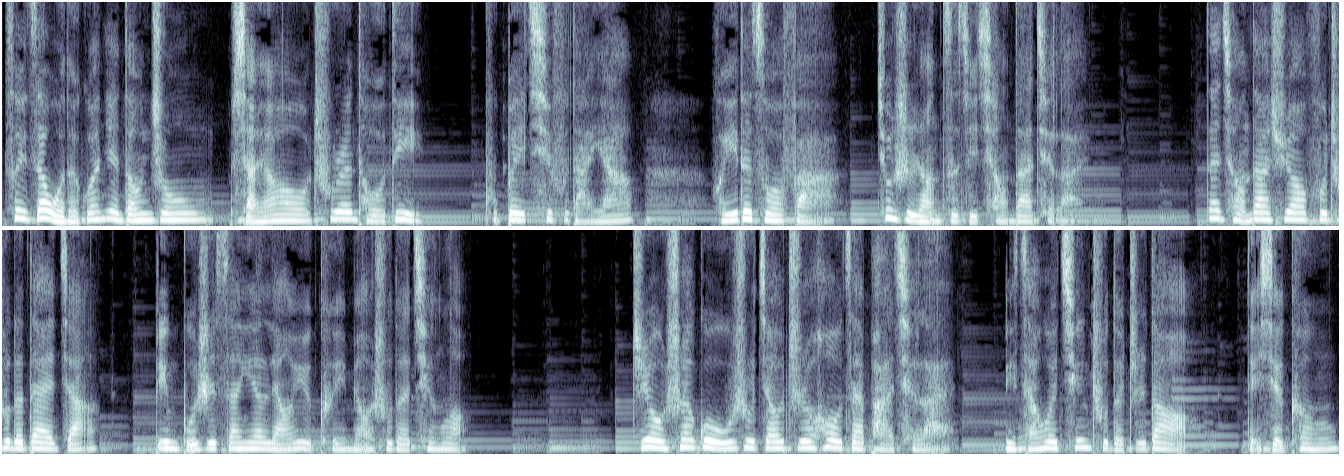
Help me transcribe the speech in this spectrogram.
所以在我的观念当中，想要出人头地。不被欺负打压，唯一的做法就是让自己强大起来。但强大需要付出的代价，并不是三言两语可以描述的清了。只有摔过无数跤之后再爬起来，你才会清楚的知道哪些坑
